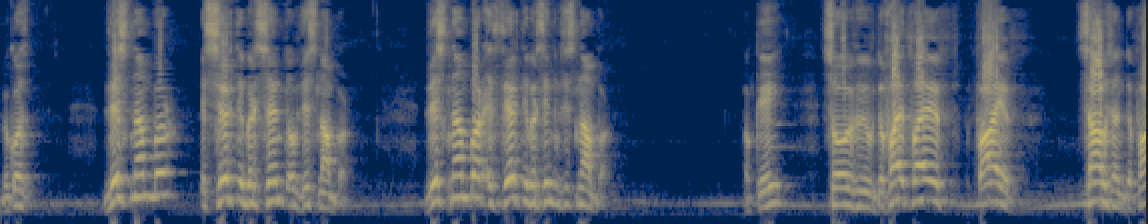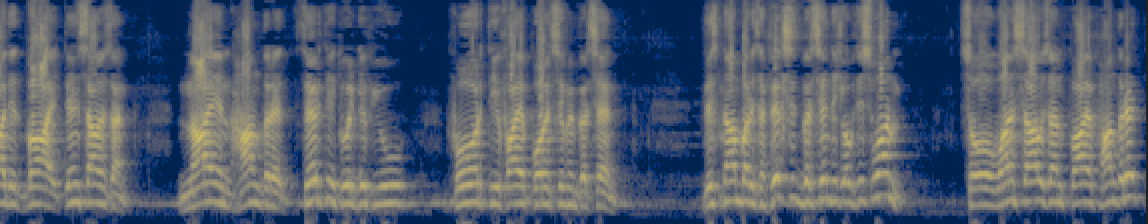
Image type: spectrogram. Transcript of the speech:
Because this number is 30% of this number. This number is 30% of this number. Okay? So if you divide 5, 5,000 divided by 10,930, it will give you 45.7%. This number is a fixed percentage of this one. So 1500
